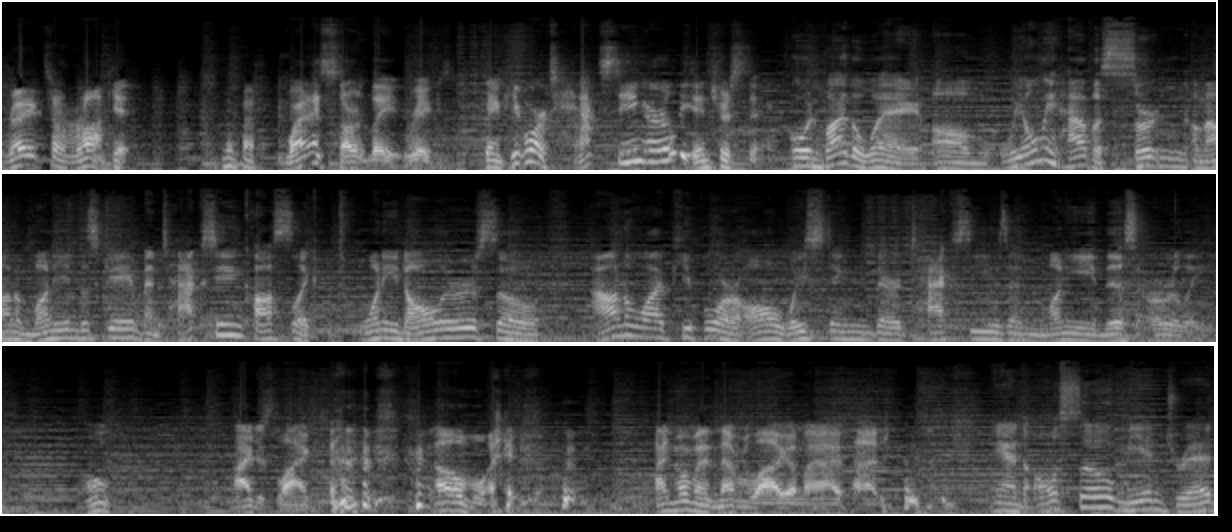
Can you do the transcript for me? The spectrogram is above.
ready to rock it. Why did I start late, rigged? Dang, people are taxing early? Interesting. Oh, and by the way, um, we only have a certain amount of money in this game, and taxiing costs like $20, so I don't know why people are all wasting their taxis and money this early. Oh, I just lagged. oh boy. I normally never lag on my iPad. And also, me and Dread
